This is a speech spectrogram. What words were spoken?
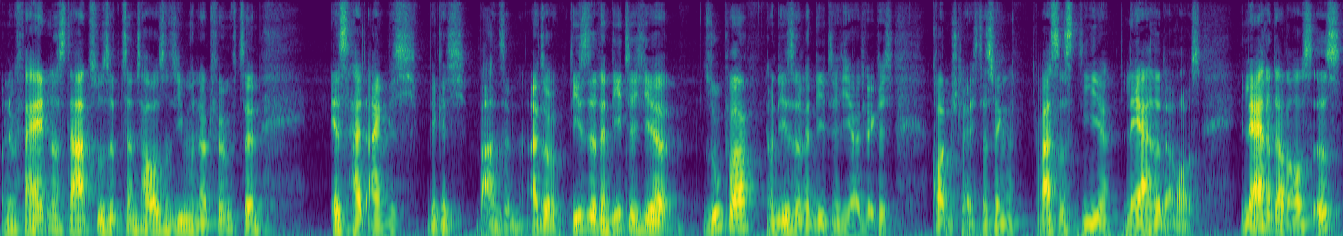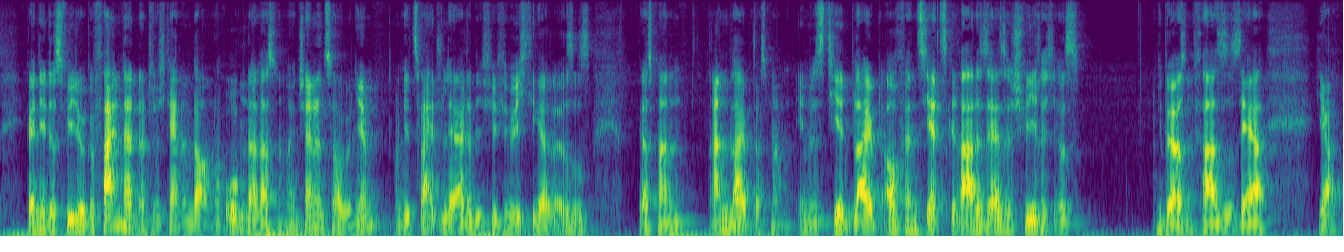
Und im Verhältnis dazu 17.715 ist halt eigentlich wirklich Wahnsinn. Also diese Rendite hier super und diese Rendite hier halt wirklich grottenschlecht. Deswegen, was ist die Lehre daraus? Die Lehre daraus ist, wenn dir das Video gefallen hat, natürlich gerne einen Daumen nach oben da lassen, um meinen Channel zu abonnieren. Und die zweite Lehre, die viel, viel wichtigere ist, ist, dass man dran bleibt, dass man investiert bleibt, auch wenn es jetzt gerade sehr, sehr schwierig ist, die Börsenphase sehr ja,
